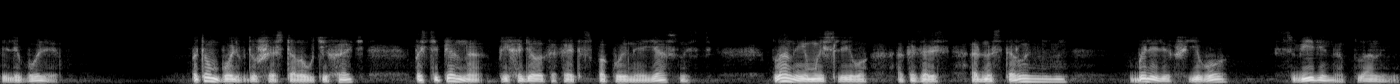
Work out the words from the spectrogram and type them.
или более. Потом боль в душе стала утихать, постепенно приходила какая-то спокойная ясность, планы и мысли его оказались односторонними, были лишь его, Свирина, планами.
